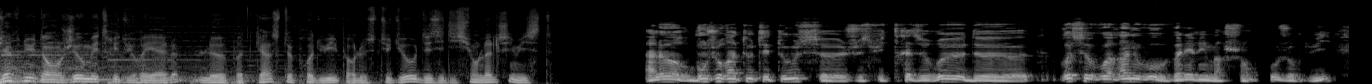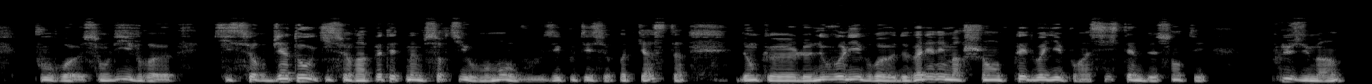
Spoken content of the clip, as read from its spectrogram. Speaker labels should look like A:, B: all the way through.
A: Bienvenue dans Géométrie du réel, le podcast produit par le studio des éditions L'Alchimiste.
B: Alors, bonjour à toutes et tous, euh, je suis très heureux de recevoir à nouveau Valérie Marchand aujourd'hui pour euh, son livre euh, qui sort bientôt, qui sera peut-être même sorti au moment où vous écoutez ce podcast. Donc, le nouveau livre de Valérie Marchand, Plaidoyer pour un système de santé plus humain,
